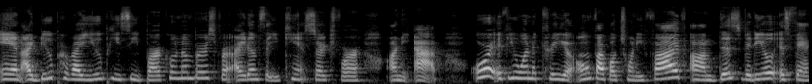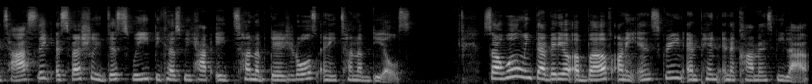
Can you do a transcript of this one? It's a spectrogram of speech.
And I do provide you UPC barcode numbers for items that you can't search for on the app. Or if you want to create your own 5025, um, this video is fantastic, especially this week because we have a ton of digitals and a ton of deals. So I will link that video above on the end screen and pin in the comments below.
